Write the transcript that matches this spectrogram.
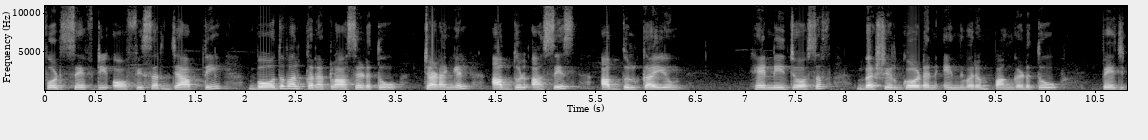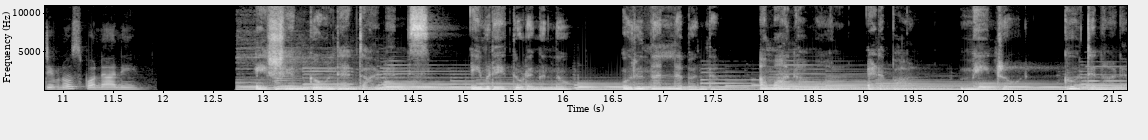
food safety officer ജാപ്തി ബോധവൽക്കരണ ക്ലാസ് എടുത്തു. ചടങ്ങിൽ അബ്ദുൾ അസീസ് അബ്ദുൽ കയ്യൂം ഹെന്നി ജോസഫ് ബഷീർ ഗോൾഡൻ എന്നിവരും പങ്കെടുത്തു. Page news Ponnani. Asian gold and diamonds. ഇവിടെ തുടങ്ങുന്നു ഒരു നല്ല ബന്ധം. അമാനാമോൻ എടപ്പാൾ. Main road Koottanad.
